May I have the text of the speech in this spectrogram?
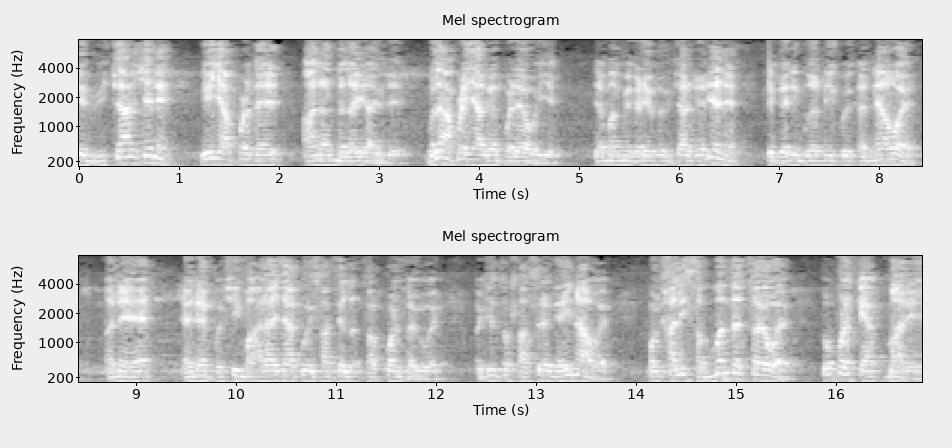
એ વિચાર છે ને, એ જ આપણને આનંદ લઈ આવી દે ભલે આપણે આગળ પડ્યા હોઈએ. જેમાં અમે ઘણી વખત વિચાર કરીએ ને કે ગરીબ ઘરની કોઈ કન્યા હોય અને એને પછી મહારાજા કોઈ સાથે સપણ થયું હોય. પછી તો સાસરે ગઈ ના હોય. પણ ખાલી સંબંધ જ થયો હોય, તો પણ કેપ મારે.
